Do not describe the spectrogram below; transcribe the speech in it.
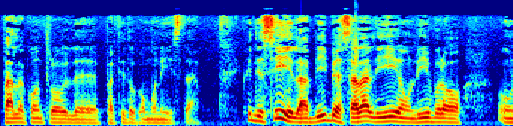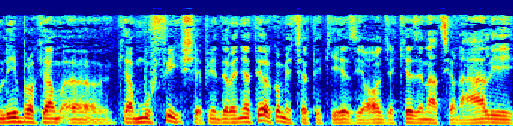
parla contro il Partito Comunista. Quindi sì, la Bibbia sarà lì, è un libro, un libro che, eh, che ammuffisce, pieno di ragnatela, come certe chiese oggi, chiese nazionali,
